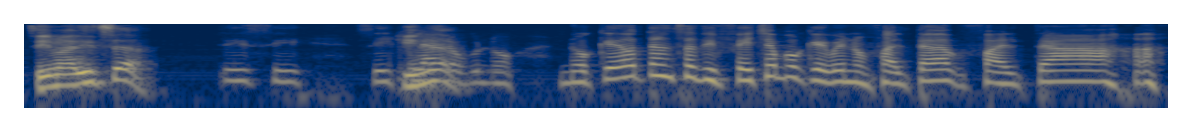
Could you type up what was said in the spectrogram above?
¿Sí, Maritza? Sí, sí. Sí, claro, no, no quedo tan satisfecha porque, bueno, falta, falta,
